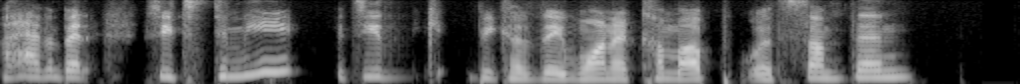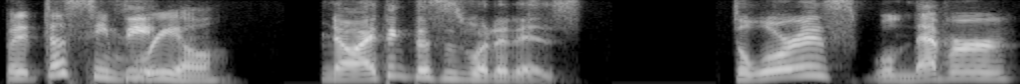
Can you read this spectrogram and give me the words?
I haven't been. See, to me, it's because they want to come up with something, but it does seem See, real. No, I think this is what it is. Dolores will never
